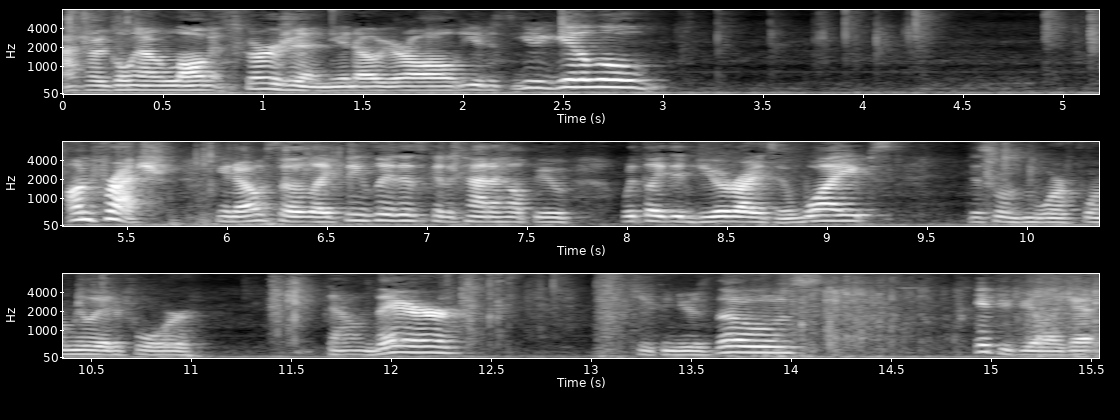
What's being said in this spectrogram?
after going on a long excursion, you know, you're all... You just... You get a little... Unfresh, you know? So, like, things like this going to kind of help you with, like, the deodorizing wipes. This one's more formulated for down there. So you can use those if you feel like it.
